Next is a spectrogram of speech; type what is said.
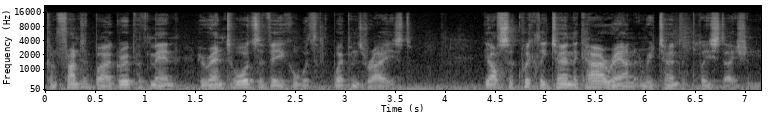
confronted by a group of men who ran towards the vehicle with weapons raised. The officer quickly turned the car around and returned to the police station.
